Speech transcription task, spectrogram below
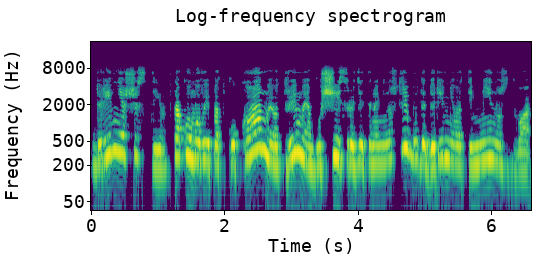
дорівнює 6. В такому випадку К ми отримаємо, бо 6 розділити на мінус 3 буде дорівнювати мінус 2.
